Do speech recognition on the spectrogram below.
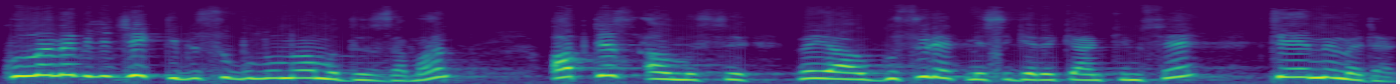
Kullanabilecek gibi su bulunamadığı zaman abdest alması veya gusül etmesi gereken kimse teyemmüm eder.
